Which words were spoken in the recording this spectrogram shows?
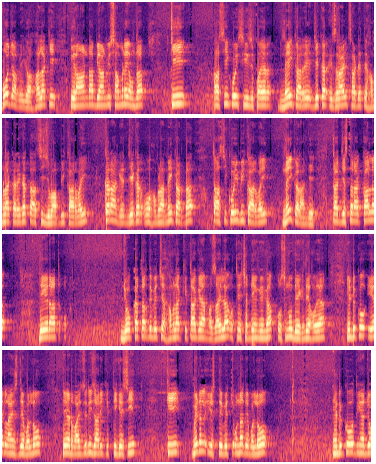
ਹੋ ਜਾਵੇਗਾ। ਹਾਲਾਂਕਿ ਈਰਾਨ ਦਾ ਬਿਆਨ ਵੀ ਸਾਹਮਣੇ ਆਉਂਦਾ ਕਿ ਅਸੀਂ ਕੋਈ ਸੀਜ਼ਫਾਇਰ ਨਹੀਂ ਕਰ ਰਹੇ। ਜੇਕਰ ਇਜ਼ਰਾਈਲ ਸਾਡੇ ਤੇ ਹਮਲਾ ਕਰੇਗਾ ਤਾਂ ਅਸੀਂ ਜਵਾਬੀ ਕਾਰਵਾਈ ਕਰਾਂਗੇ। ਜੇਕਰ ਉਹ ਹਮਲਾ ਨਹੀਂ ਕਰਦਾ ਤਾਂ ਅਸੀਂ ਕੋਈ ਵੀ ਕਾਰਵਾਈ ਨਹੀਂ ਕਰਾਂਗੇ। ਤਾਂ ਜਿਸ ਤਰ੍ਹਾਂ ਕੱਲ ਦੇਰ ਰਾਤ ਜੋ ਕਤਰ ਦੇ ਵਿੱਚ ਹਮਲਾ ਕੀਤਾ ਗਿਆ ਮਜ਼ਾਈਲਾ ਉੱਥੇ ਛੱਡੀਆਂ ਗਈਆਂ, ਉਸ ਨੂੰ ਦੇਖਦੇ ਹੋਇਆ ਇੰਡਕੋ 에ਅਰਲਾਈਨਸ ਦੇ ਵੱਲੋਂ ਇਹ ਐਡਵਾਈਜ਼ਰੀ ਜਾਰੀ ਕੀਤੀ ਗਈ ਸੀ ਕਿ ਮਿਡਲ ਈਸਟ ਦੇ ਵਿੱਚ ਉਹਨਾਂ ਦੇ ਵੱਲੋਂ ਇੰਡਕੋ ਦੀਆਂ ਜੋ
